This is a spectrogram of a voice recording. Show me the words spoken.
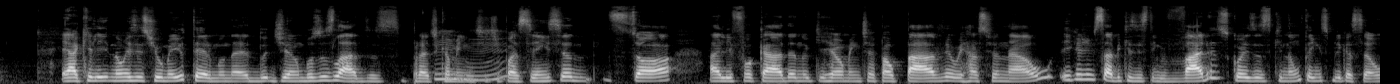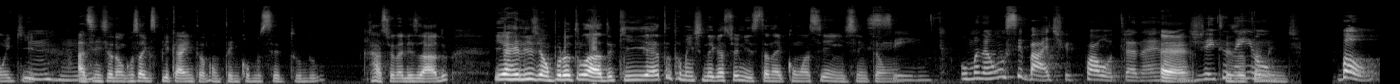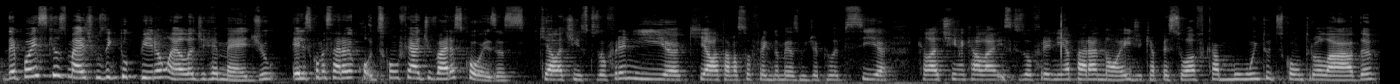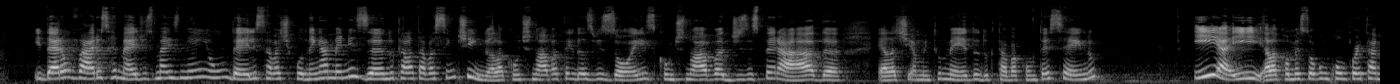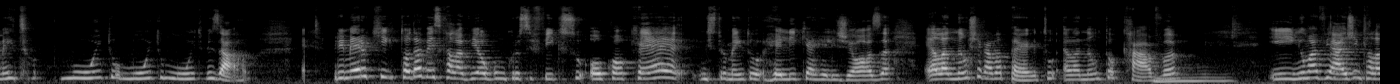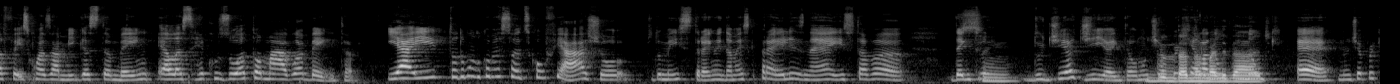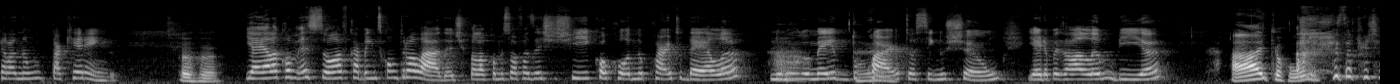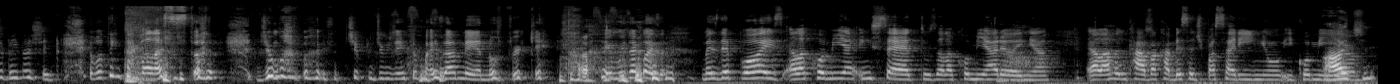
É aquele não existiu meio termo, né? do- de ambos os lados, praticamente. Tipo, a ciência só ali focada no que realmente é palpável e racional, e que a gente sabe que existem várias coisas que não têm explicação e que a ciência não consegue explicar, então não tem como ser tudo racionalizado. E a religião, por outro lado, que é totalmente negacionista, né, com a ciência, então... Sim. Uma não se bate com a outra, né? É, de jeito nenhum. exatamente. Bom, depois que os médicos entupiram ela de remédio, eles começaram a co- desconfiar de várias coisas. Que ela tinha esquizofrenia, que ela estava sofrendo mesmo de epilepsia, que ela tinha aquela esquizofrenia paranoide, que a pessoa fica muito descontrolada. E deram vários remédios, mas nenhum deles estava, tipo, nem amenizando o que ela estava sentindo. Ela continuava tendo as visões, continuava desesperada, ela tinha muito medo do que estava acontecendo. E aí, ela começou com um comportamento muito, muito, muito bizarro. Primeiro que toda vez que ela via algum crucifixo ou qualquer instrumento, relíquia religiosa, ela não chegava perto, ela não tocava. E em uma viagem que ela fez com as amigas também, ela se recusou a tomar água benta. E aí todo mundo começou a desconfiar, achou tudo meio estranho, ainda mais que pra eles, né, isso tava dentro Sim. do dia a dia, então não tinha Do- por da que ela não, não é, não tinha por que ela não tá querendo. Aham. E aí ela começou a ficar bem descontrolada. Tipo, ela começou a fazer xixi e cocô no quarto dela, no, no meio do É. quarto, assim, no chão. E aí depois ela lambia. Ai, que horror! Essa parte é bem nojenta. Eu vou tentar falar essa história de uma, tipo, de um jeito mais ameno, porque Tá. tem muita coisa. Mas depois ela comia insetos, ela comia aranha, ela arrancava a cabeça de passarinho e comia. Ai, que...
